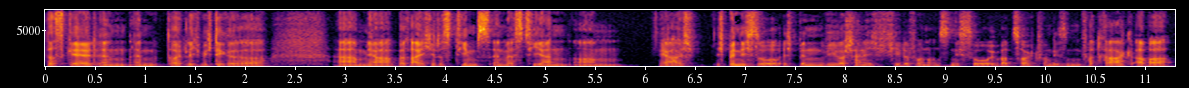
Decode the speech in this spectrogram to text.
das Geld in, in deutlich wichtigere ähm, ja, Bereiche des Teams investieren. Ähm, ja, ich, ich bin nicht so, ich bin wie wahrscheinlich viele von uns nicht so überzeugt von diesem Vertrag, aber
